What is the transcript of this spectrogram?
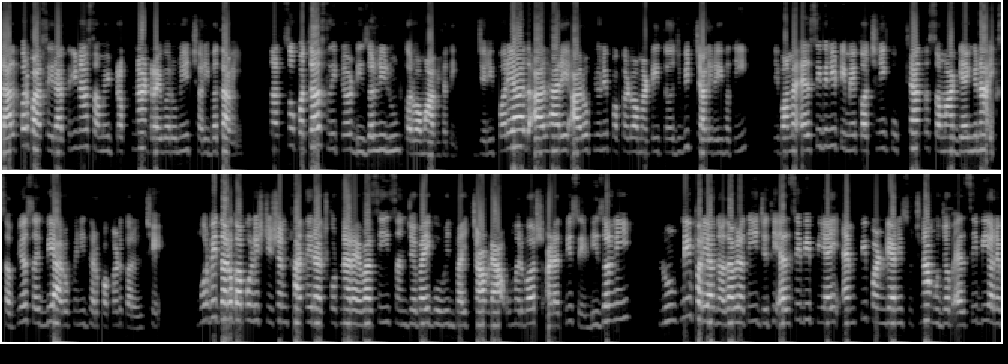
લાલપર પાસે રાત્રિના સમયે ટ્રકના ડ્રાઈવરોને છરી બતાવી સાતસો પચાસ લીટર ડીઝલની લૂંટ કરવામાં આવી હતી. જેની ફરિયાદ આધારે આરોપીઓને પકડવા માટે તજવીજ ચાલી રહી હતી. તેવામાં એલસીબીની ટીમે કચ્છની કુખ્યાત સમા ગેંગના એક સભ્ય સહિત બે આરોપીની ધરપકડ કરેલ છે. મોરબી તાલુકા પોલીસ સ્ટેશન ખાતે રાજકોટના રહેવાસી સંજયભાઈ ગોવિંદભાઈ ચાવડા, ઉંમર વર્ષ અડત્રીસે ડીઝલની લૂંટની ફરિયાદ નોંધાવી હતી, જેથી એલસીબી પીઆઈ એમપી પંડ્યાની સૂચના મુજબ એલસીબી અને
